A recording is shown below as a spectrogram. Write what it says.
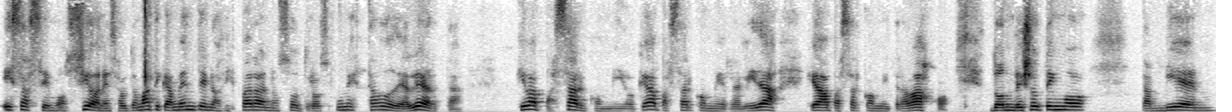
esas emociones, automáticamente nos dispara a nosotros un estado de alerta. ¿Qué va a pasar conmigo? ¿Qué va a pasar con mi realidad? ¿Qué va a pasar con mi trabajo? Donde yo tengo también,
